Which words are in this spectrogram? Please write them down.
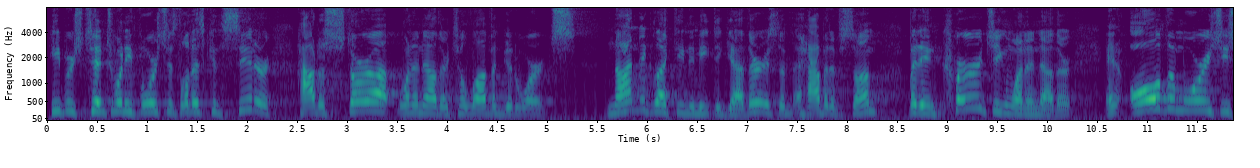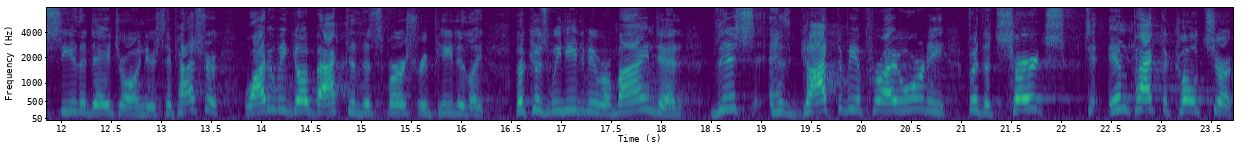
Hebrews 10 24 says, Let us consider how to stir up one another to love and good works, not neglecting to meet together, as the habit of some, but encouraging one another. And all the more as you see the day drawing near. Say, Pastor, why do we go back to this verse repeatedly? Because we need to be reminded this has got to be a priority for the church to impact the culture,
